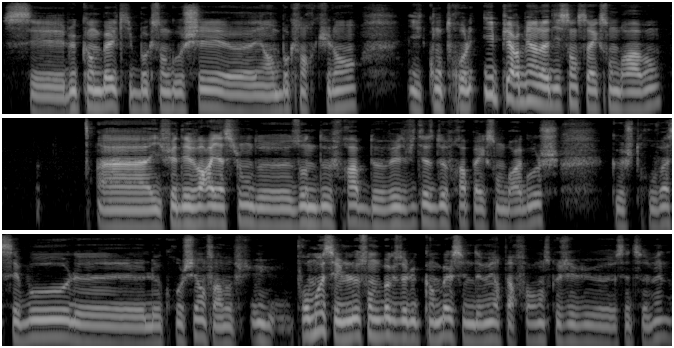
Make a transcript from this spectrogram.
c'est Luke Campbell qui boxe en gaucher et en boxe en reculant. Il contrôle hyper bien la distance avec son bras avant. Euh, il fait des variations de zone de frappe, de vitesse de frappe avec son bras gauche que je trouve assez beau. Le, crochet, enfin, pour moi, c'est une leçon de boxe de Luke Campbell. C'est une des meilleures performances que j'ai vues euh, cette semaine.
